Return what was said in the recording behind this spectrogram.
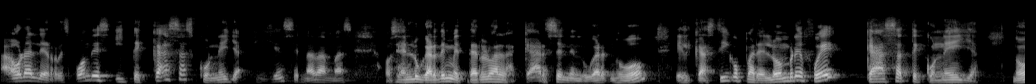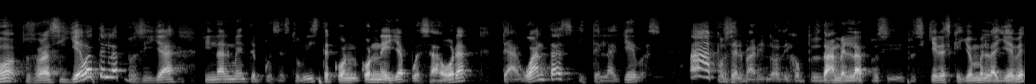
ahora le respondes y te casas con ella. Fíjense nada más. O sea, en lugar de meterlo a la cárcel, en lugar, no, el castigo para el hombre fue cásate con ella, ¿no? Pues ahora sí, llévatela, pues si ya finalmente pues estuviste con, con ella, pues ahora te aguantas y te la llevas. Ah, pues el marido dijo, pues dámela, pues si, pues si quieres que yo me la lleve,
